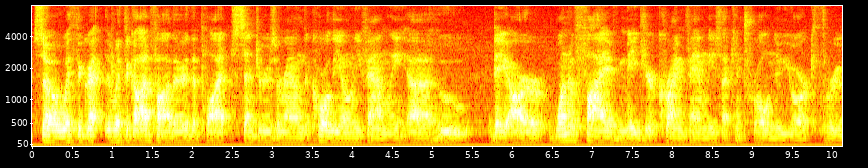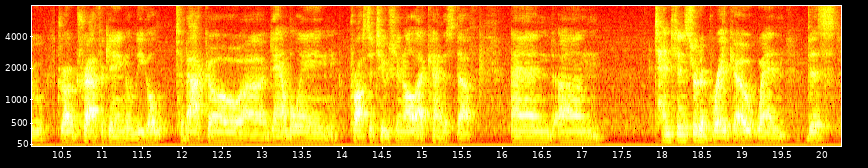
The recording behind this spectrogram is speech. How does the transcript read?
So with the with the Godfather, the plot centers around the Corleone family, uh, who they are one of five major crime families that control New York through drug trafficking, illegal tobacco, uh, gambling, prostitution, all that kind of stuff. And um, tensions sort of break out when this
